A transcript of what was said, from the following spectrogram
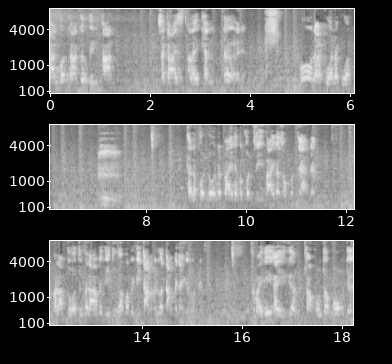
การค้นหาเครื่องบินผ่านสกายอะไรแคนเดอร์อะไรเนี่ยโอ้น่ากลัวน่ากลัว อืม แต่ละคนโดนกันไปเนี่ยบางคนสี่ใบก็สองสามแสนเนี่ยมารับตั๋วถึงเวลาไม่มีตั๋วก็ไม่มีตังค์ไม่รู้ว่าตังค์ไปไหนกันหมดเนี่ยสมัยนี้ไอ้เรื่องชอบคงชอบโกงมันเยอะ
